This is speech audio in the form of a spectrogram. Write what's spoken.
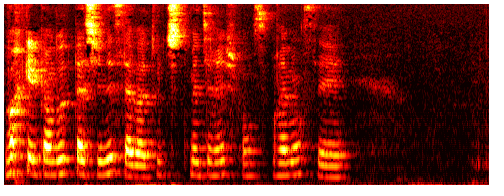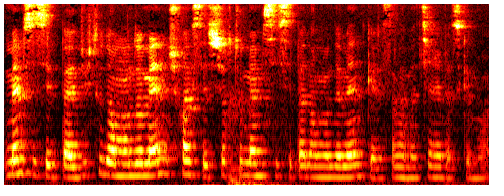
voir quelqu'un d'autre passionné, ça va tout de suite m'attirer, je pense. Vraiment, c'est. Même si c'est pas du tout dans mon domaine, je crois que c'est surtout même si c'est pas dans mon domaine que ça va m'attirer parce que moi,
